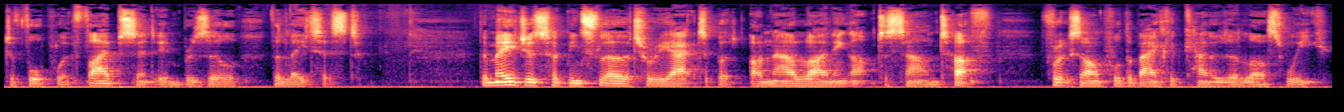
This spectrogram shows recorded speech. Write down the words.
to 4.5% in Brazil, the latest. The majors have been slower to react but are now lining up to sound tough, for example, the Bank of Canada last week.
